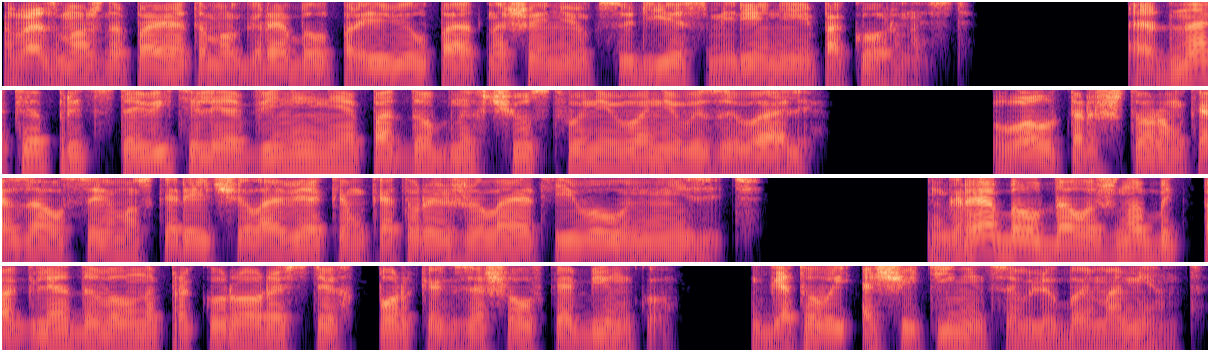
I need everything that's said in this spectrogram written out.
Возможно, поэтому Грэббл проявил по отношению к судье смирение и покорность. Однако представители обвинения подобных чувств у него не вызывали. Уолтер Шторм казался ему скорее человеком, который желает его унизить. Грэббл, должно быть, поглядывал на прокурора с тех пор, как зашел в кабинку, готовый ощетиниться в любой момент.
